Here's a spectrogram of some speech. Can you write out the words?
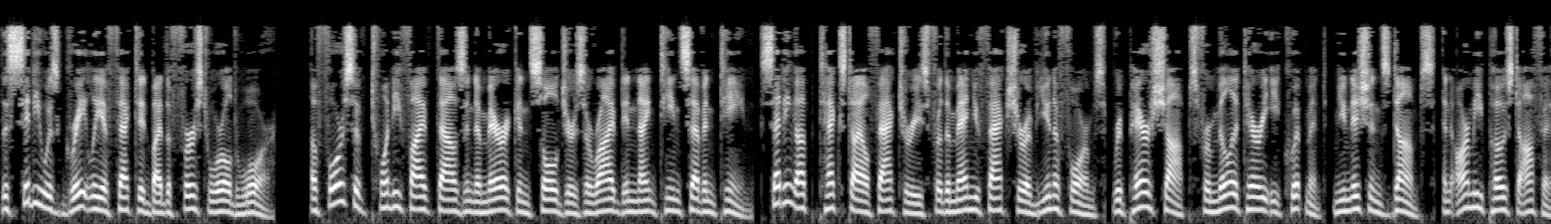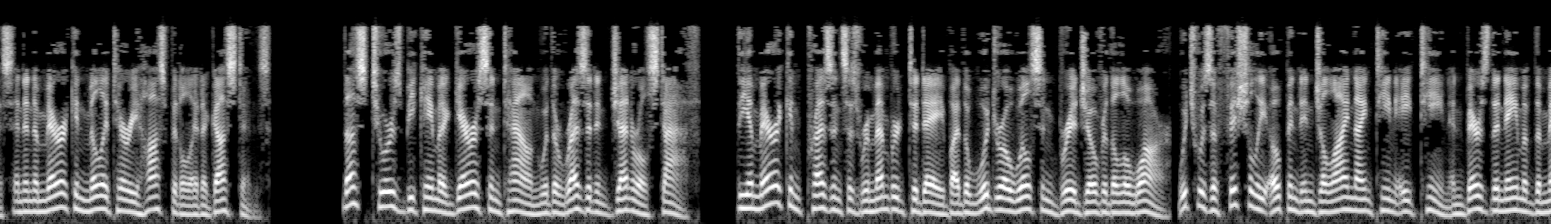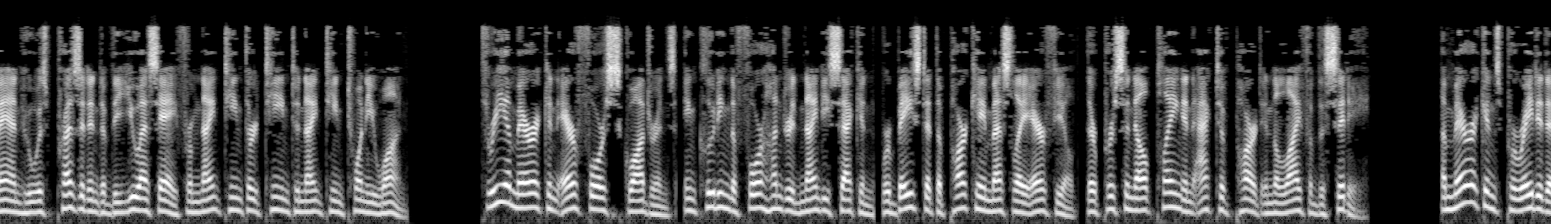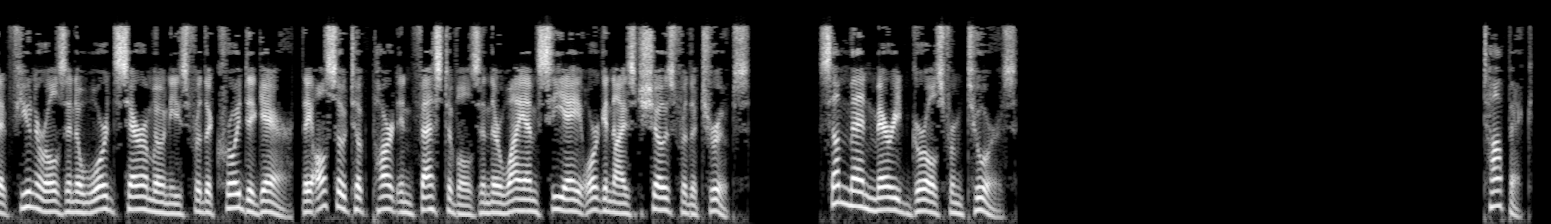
The city was greatly affected by the First World War. A force of 25,000 American soldiers arrived in 1917, setting up textile factories for the manufacture of uniforms, repair shops for military equipment, munitions dumps, an army post office and an American military hospital at Augustins. Thus Tours became a garrison town with a resident general staff. The American presence is remembered today by the Woodrow Wilson Bridge over the Loire, which was officially opened in July 1918 and bears the name of the man who was President of the USA from 1913 to 1921. Three American Air Force squadrons, including the 492nd, were based at the Parçay-Meslay airfield, their personnel playing an active part in the life of the city. Americans paraded at funerals and awards ceremonies for the Croix de Guerre, they also took part in festivals and their YMCA organized shows for the troops. Some men married girls from Tours.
